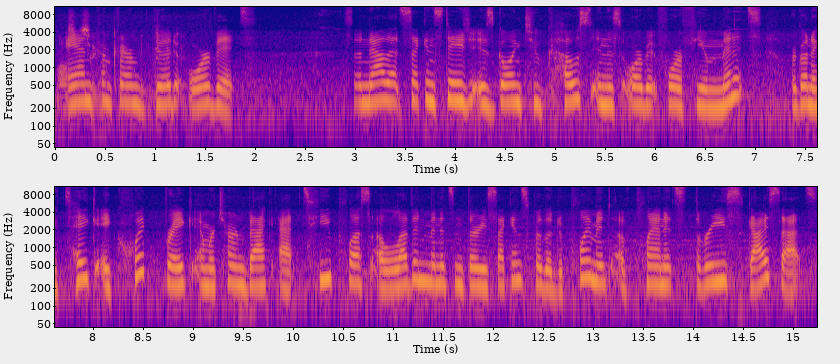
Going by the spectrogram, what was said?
loss of and confirmed good orbit. So now that second stage is going to coast in this orbit for a few minutes. We're going to take a quick break and return back at T plus 11 minutes and 30 seconds for the deployment of Planet's three SkySats.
